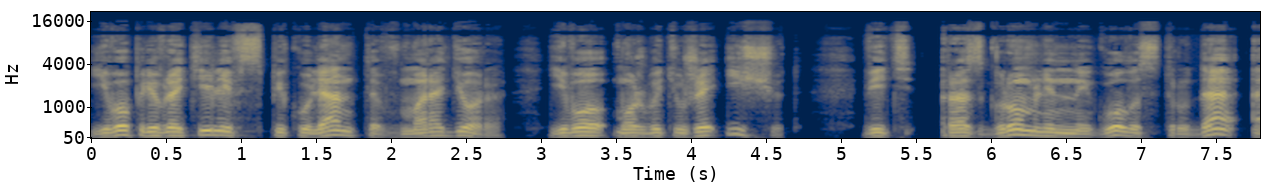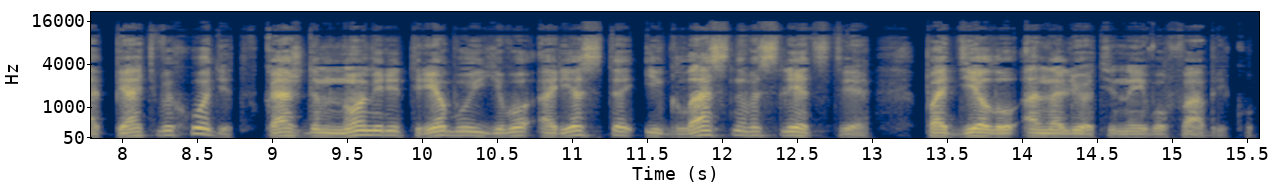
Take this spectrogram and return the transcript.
Его превратили в спекулянта, в мародера. Его, может быть, уже ищут. Ведь разгромленный голос труда опять выходит, в каждом номере требуя его ареста и гласного следствия по делу о налете на его фабрику.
